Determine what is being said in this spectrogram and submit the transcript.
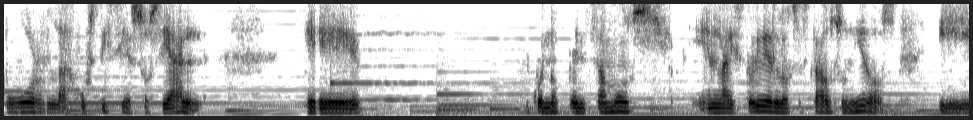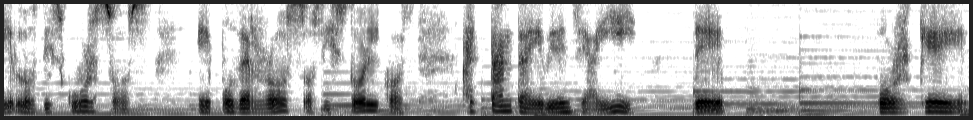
por la justicia social. Eh, cuando pensamos en la historia de los Estados Unidos y los discursos eh, poderosos históricos, hay tanta evidencia ahí de por qué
